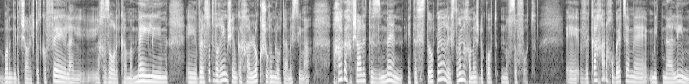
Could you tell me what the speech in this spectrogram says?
בוא נגיד, אפשר לשתות קפה, לחזור לכמה מיילים, ולעשות דברים שהם ככה לא קשורים לאותה משימה. אחר כך אפשר לתזמן את הסטופר ל-25 דקות נוספות. אה, וככה אנחנו בעצם אה, מתנהלים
